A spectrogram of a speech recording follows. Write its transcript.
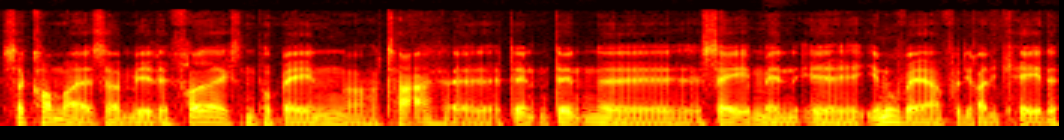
så kommer altså Mette Frederiksen på banen og tager øh, den, den øh, sag, men øh, endnu værre for de radikale.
